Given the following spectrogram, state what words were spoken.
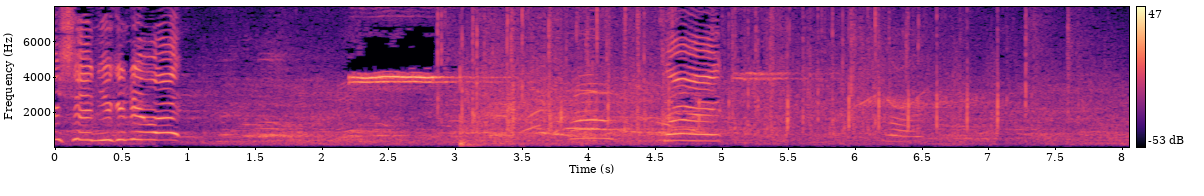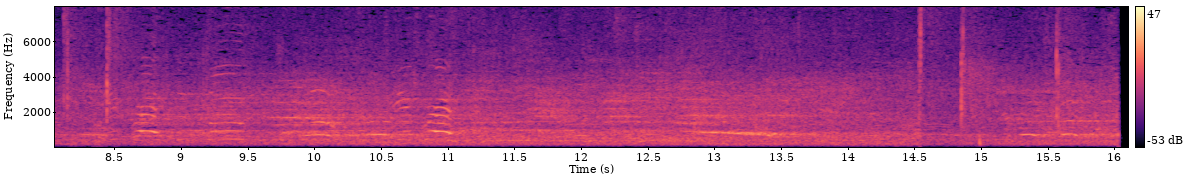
Christian, you can do it.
